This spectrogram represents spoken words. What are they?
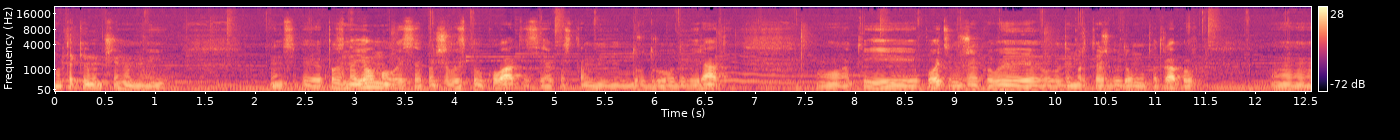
Ну, таким чином ми в принципі, познайомилися, почали спілкуватися, якось там друг другу довіряти. От. І потім, вже коли Володимир теж додому потрапив, е,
